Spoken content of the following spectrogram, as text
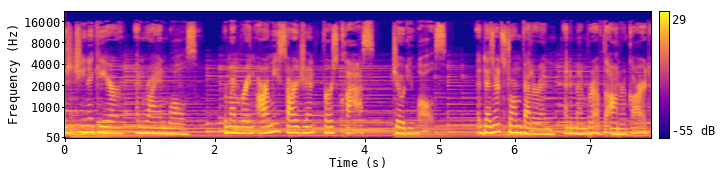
Was Gina Gear and Ryan Walls, remembering Army Sergeant First Class Jody Walls, a Desert Storm veteran and a member of the Honor Guard.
